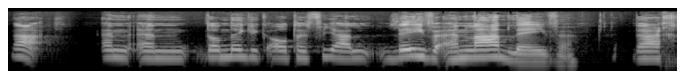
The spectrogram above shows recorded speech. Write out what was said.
nou, en, en dan denk ik altijd van ja, leven en laat leven. Daar,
